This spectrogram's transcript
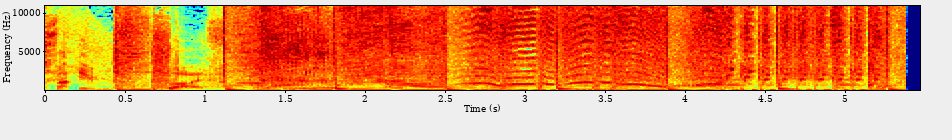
fucking life.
